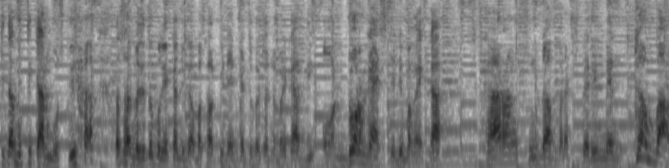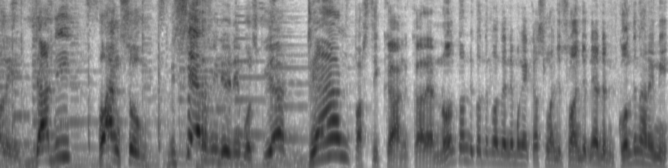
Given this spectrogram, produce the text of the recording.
kita buktikan bosku ya. Terus habis itu Bang Eka juga bakal pindahin gacu-gacuan mereka di outdoor guys. Jadi Bang Eka sekarang sudah bereksperimen kembali. Jadi langsung di share video ini bosku ya dan pastikan kalian nonton di konten-konten Bang Eka selanjut selanjutnya dan konten hari ini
